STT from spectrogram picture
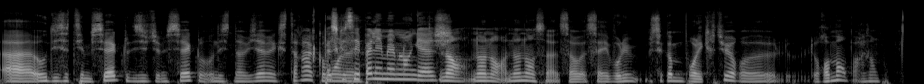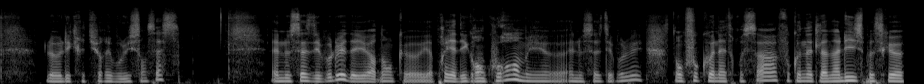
à- au XVIIe siècle, au XVIIIe siècle, au XIXe, etc. Parce que le- c'est pas les mêmes langages. non, non, non, non, non, ça, ça, ça évolue. C'est comme pour l'écriture, euh, le, le roman, par exemple. Le- L'écriture évolue sans cesse. Elle ne cesse d'évoluer d'ailleurs. Donc, euh, après, il y a des grands courants, mais euh, elle ne cesse d'évoluer. Donc, faut connaître ça, faut connaître l'analyse, parce que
